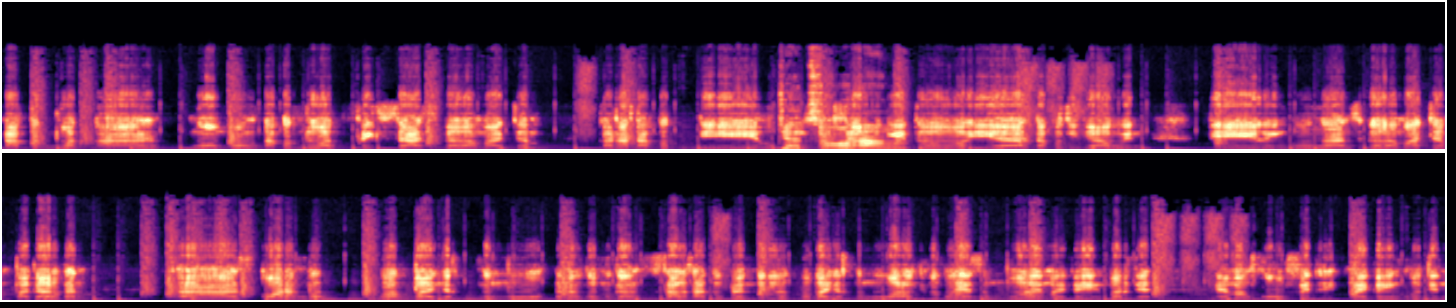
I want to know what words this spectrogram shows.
takut buat uh, ngomong takut buat periksa segala macam karena takut di hukum Judge sosial orang. gitu. Iya takut dijauhin di lingkungan segala macam padahal kan uh, orang gue banyak nemu karena gue megang salah satu brand itu juga gue banyak nemu orang juga kok yang sembuh yang mereka yang ibaratnya emang covid mereka ngikutin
